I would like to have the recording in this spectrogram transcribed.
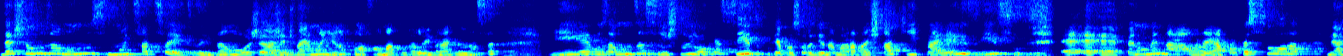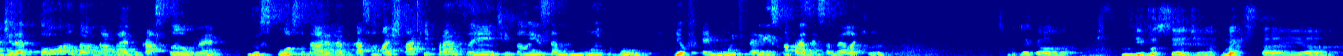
deixando os alunos muito satisfeitos. Então, hoje a gente vai amanhã para uma formatura lá em Bragança e os alunos, assim, estão enlouquecidos, porque a professora Dina Mara vai estar aqui. Para eles, isso é, é, é, fenomenal, né? A professora, né, a diretora da, da, da educação, né? Dos cursos da área da educação vai estar aqui presente. Então, isso é muito bom. E eu fiquei muito feliz com a presença dela aqui. Legal, né? E você, Dina, como é que está aí a,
